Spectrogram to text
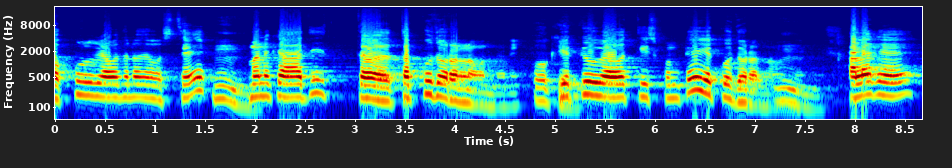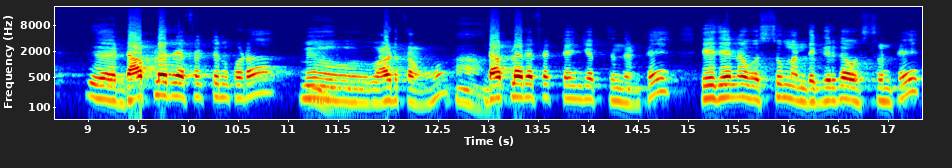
తక్కువ వ్యవధిలో వస్తే మనకి అది తక్కువ దూరంలో ఉందని. ఎక్కువ వ్యవధి తీసుకుంటే ఎక్కువ దూరంలో అలాగే డాప్లర్ ఎఫెక్ట్ని కూడా మేము వాడతాము. డాప్లర్ ఎఫెక్ట్ ఏం చెప్తుందంటే ఏదైనా వస్తువు మన దగ్గరగా వస్తుంటే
